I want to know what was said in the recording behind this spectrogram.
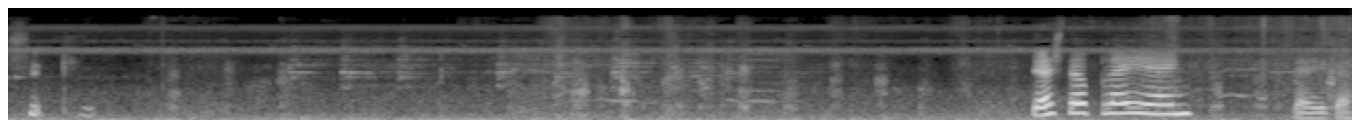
So cute. They're still playing. There you go.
